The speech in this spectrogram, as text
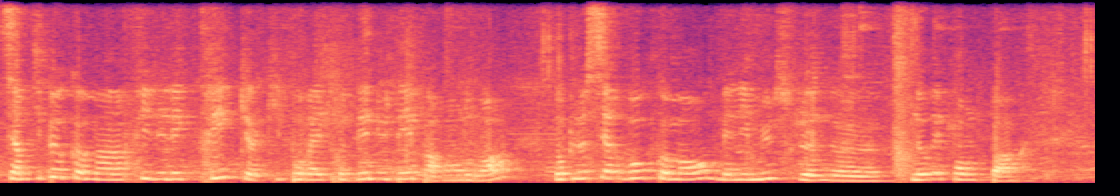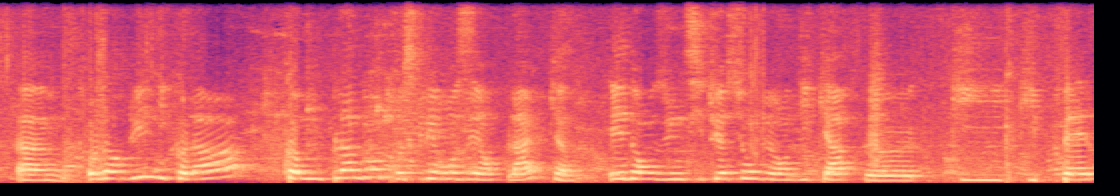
C'est un petit peu comme un fil électrique qui pourrait être dénudé par endroits. Donc le cerveau commande, mais les muscles ne, répondent pas. Aujourd'hui, Nicolas, comme plein d'autres sclérosés en plaques, est dans une situation de handicap euh, qui, qui pèse,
